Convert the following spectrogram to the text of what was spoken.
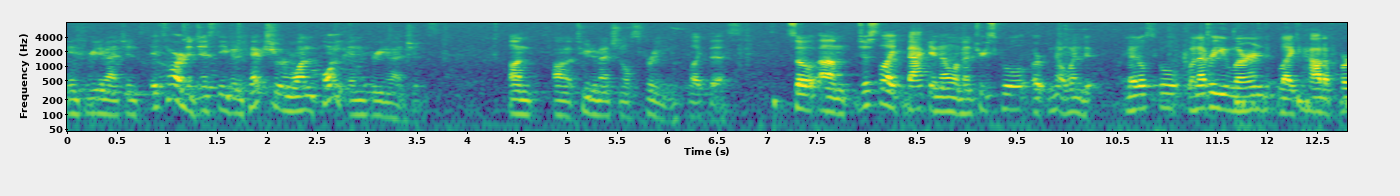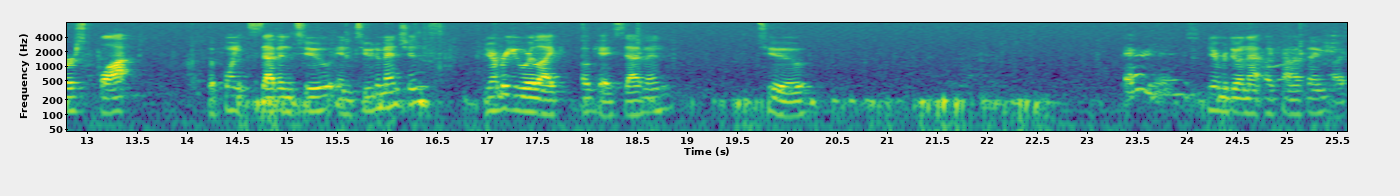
in three dimensions. It's hard to just even picture one point in three dimensions on on a two-dimensional screen like this. So um, just like back in elementary school, or no, when did, middle school, whenever you learned like how to first plot the point seven two in two dimensions, remember you were like, okay, seven, two. There it is. You remember doing that like kind of thing, like.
